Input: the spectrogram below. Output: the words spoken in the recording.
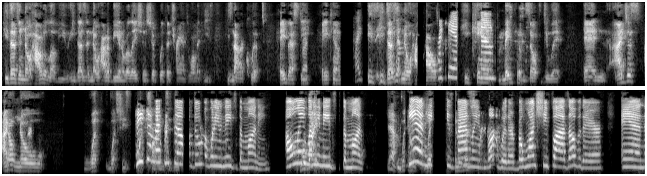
He doesn't know how to love you. He doesn't know how to be in a relationship with a trans woman. He's he's not equipped. Hey bestie. Right. Hey Kim. Hi. He's he doesn't know how I can't. he can't make himself do it. And I just I don't know what what she's He can make to do. himself do it when he needs the money. Only Well, when he needs the money. Yeah. When- Then when- he, he's it was- madly in love with her. But once she flies over there and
